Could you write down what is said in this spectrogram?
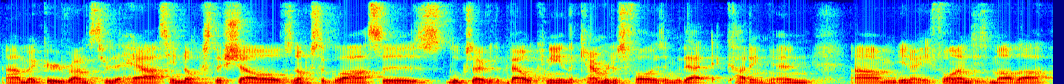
um, Magoo runs through the house, he knocks the shelves, knocks the glasses, looks over the balcony, and the camera just follows him without cutting. And um, you know, he finds his mother,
